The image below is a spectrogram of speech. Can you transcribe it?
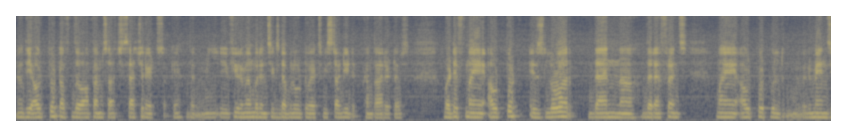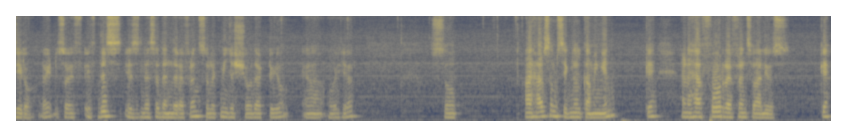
you know the output of the op amp sat- saturates okay? Then we, if you remember in 602x we studied comparators but if my output is lower than uh, the reference my output will remain zero right? So if, if this is lesser than the reference so let me just show that to you uh, over here. So I have some signal coming in okay? And I have four reference values okay?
